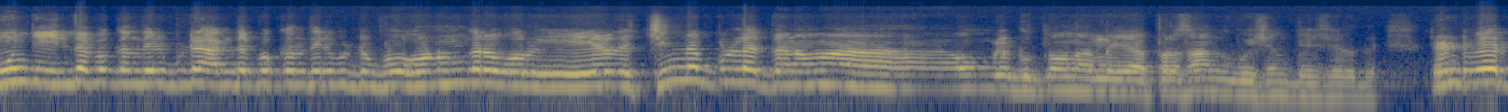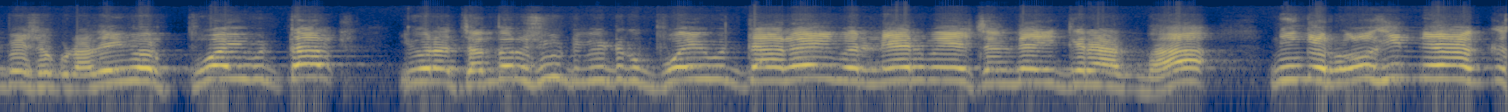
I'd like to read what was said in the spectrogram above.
மூஞ்சி இந்த பக்கம் திருப்பிட்டு அந்த பக்கம் திருப்பிட்டு போகணுங்கிற ஒரு சின்ன பிள்ளைத்தனமாக உங்களுக்கு தோணும் இல்லையா பிரசாந்த் பூஷன் பேசுறது. ரெண்டு பேர் பேசக்கூடாது. இவர் போய்விட்டால் இவரை சந்திரசூட் வீட்டுக்கு போய்விட்டாலே இவர் நேர்மையை சந்தேகிக்கிறார்ந்தா நீங்கள் ரோஹிங்யாவுக்கு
